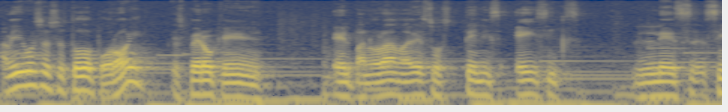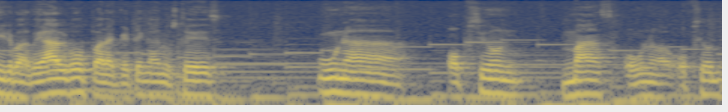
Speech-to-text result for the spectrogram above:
Amigos, eso es todo por hoy. Espero que el panorama de estos tenis ASICS les sirva de algo para que tengan ustedes una opción más o una opción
